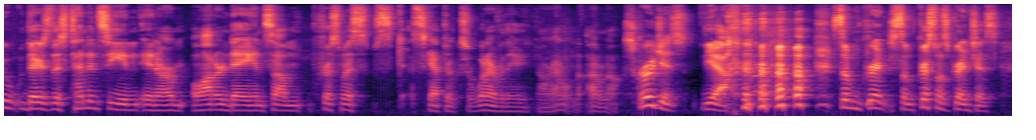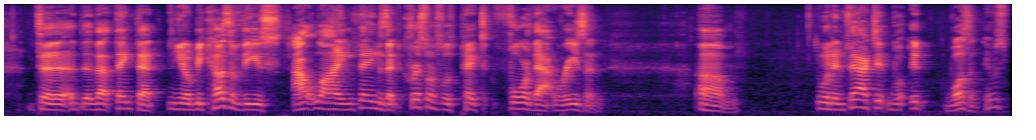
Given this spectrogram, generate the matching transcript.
there's this tendency in, in our modern day and some Christmas skeptics or whatever they are. I don't know. I don't know. Scrooges. Yeah, some Grinch, some Christmas Grinches, to that think that you know because of these outlying things that Christmas was picked for that reason. Um, when in fact it it wasn't. It was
